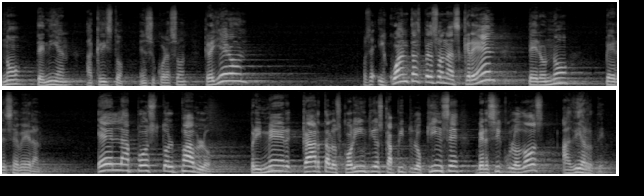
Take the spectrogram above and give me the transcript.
No tenían a Cristo en su corazón. Creyeron. O sea, ¿y cuántas personas creen pero no perseveran? El apóstol Pablo, primer carta a los Corintios, capítulo 15, versículo 2, advierte.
